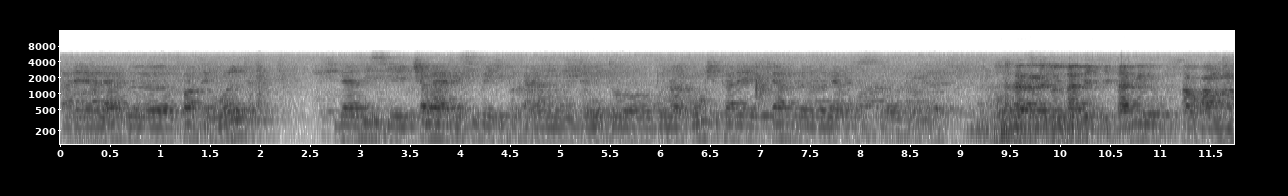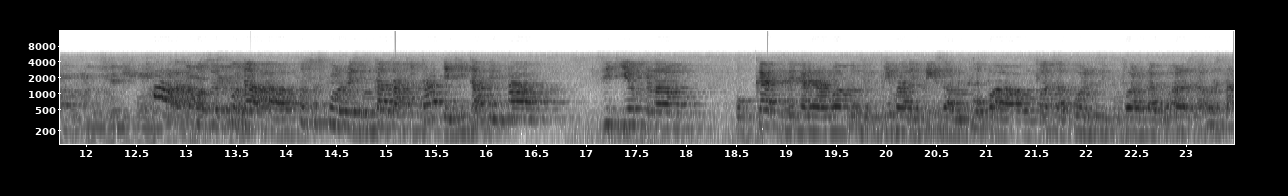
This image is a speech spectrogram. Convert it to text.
care aleargă foarte mult și de a zis e cea mai agresivă echipă care am întâlnit-o până acum și care chiar ne-a pus uh, probleme. Așadar, rezultat echitabil sau am uh, mulțumit și cu un Da, punct sau pot să a spun, da, pot să spun rezultat echitabil, echitabil, dar zic eu că la ocaziile care le-am avut în prima repriză a lui Popa, în fața porții cu poarta goală sau ăsta,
